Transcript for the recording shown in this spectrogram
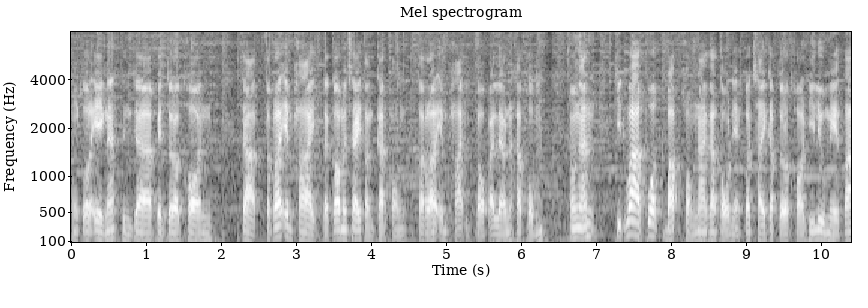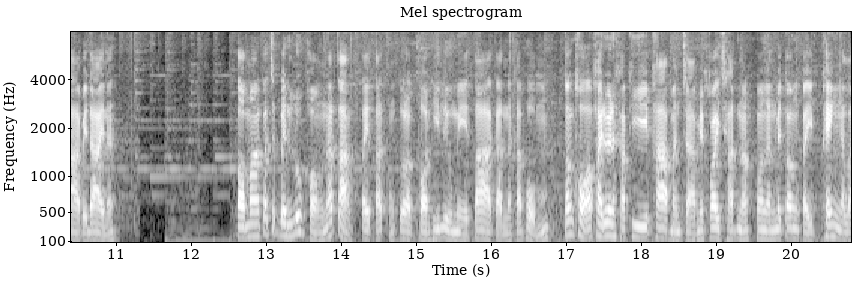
ของตัวเองนะถึงจะเป็นตัวละคร จาก Sakura Empire แต่ก็ไม่ใช่สังกัดของ Sakura Empire อีกต่อไปแล้วนะครับผม เพราะงั้นคิดว่าพวกบัฟของนากาโตะเนี่ยก็ใช้กับตัวละครฮิริวเมตาไปได้นะ ต่อมาก็จะเป็นรูปของหน้าต่างสเตตัสของตัวละครที่ริวเมตากันนะครับผม ต้องขออภัยด้วยนะครับที่ภาพมันจะไม่ค่อยชัดเนาะ เพราะงั้นไม่ต้องไปเพ่งอะไร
